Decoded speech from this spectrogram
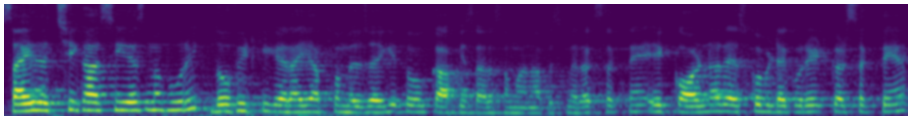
साइज़ अच्छी खासी है इसमें पूरी। दो फीट की गहराई आपको मिल जाएगी तो काफ़ी सारा सामान आप इसमें रख सकते हैं। एक कॉर्नर है, इसको भी डेकोरेट कर सकते हैं।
